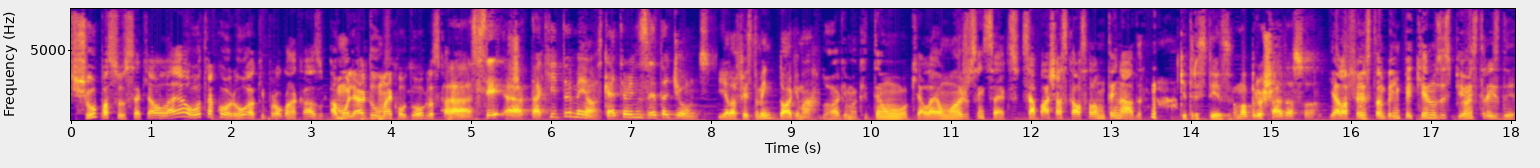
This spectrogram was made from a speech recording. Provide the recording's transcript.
Chupa, Sussa, aquela lá é a outra coroa que, por algum acaso, a mulher do Michael Douglas, cara. Ah, se- ah, tá aqui também, ó. Catherine Zeta-Jones. E ela fez também Dogma. Dogma, que tem um. que ela é um anjo sem sexo. Se abaixa as calças, ela não tem nada. Que tristeza. É uma bruxada só. E ela fez também Pequenos Espiões 3D.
